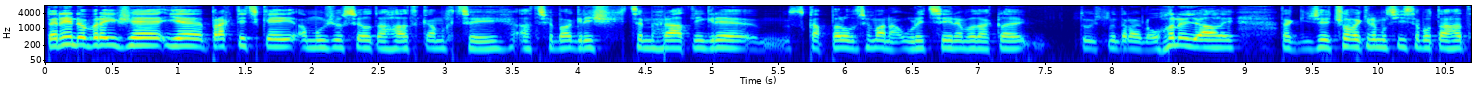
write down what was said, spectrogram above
ten je dobrý, že je praktický a můžu si ho tahat kam chci a třeba když chcem hrát někde s kapelou třeba na ulici nebo takhle, to už jsme teda dlouho nedělali, takže člověk nemusí se potáhat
